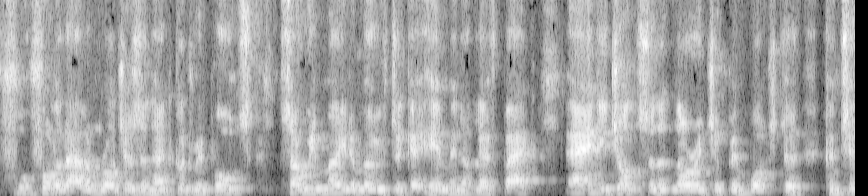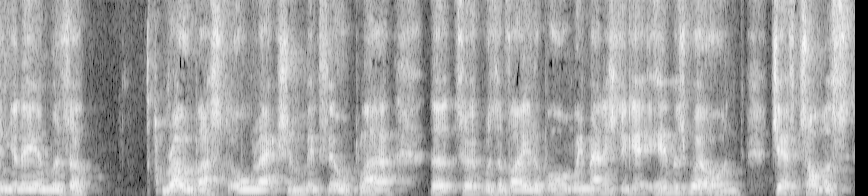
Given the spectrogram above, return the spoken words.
followed Alan Rogers and had good reports. So we made a move to get him in at left back. Andy Johnson at Norwich had been watched uh, continually and was a robust all action midfield player that uh, was available, and we managed to get him as well. And Geoff Thomas,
